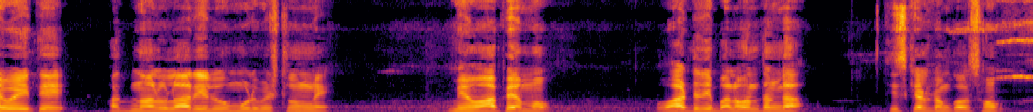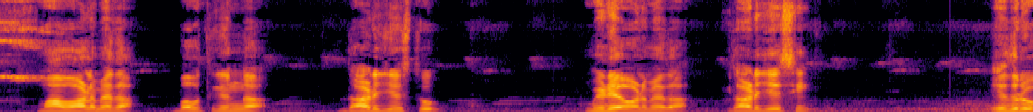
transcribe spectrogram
ఏవైతే పద్నాలుగు లారీలు మూడు మిషన్లని మేము ఆపామో వాటిని బలవంతంగా తీసుకెళ్ళడం కోసం మా వాళ్ళ మీద భౌతికంగా దాడి చేస్తూ మీడియా వాళ్ళ మీద దాడి చేసి ఎదురు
